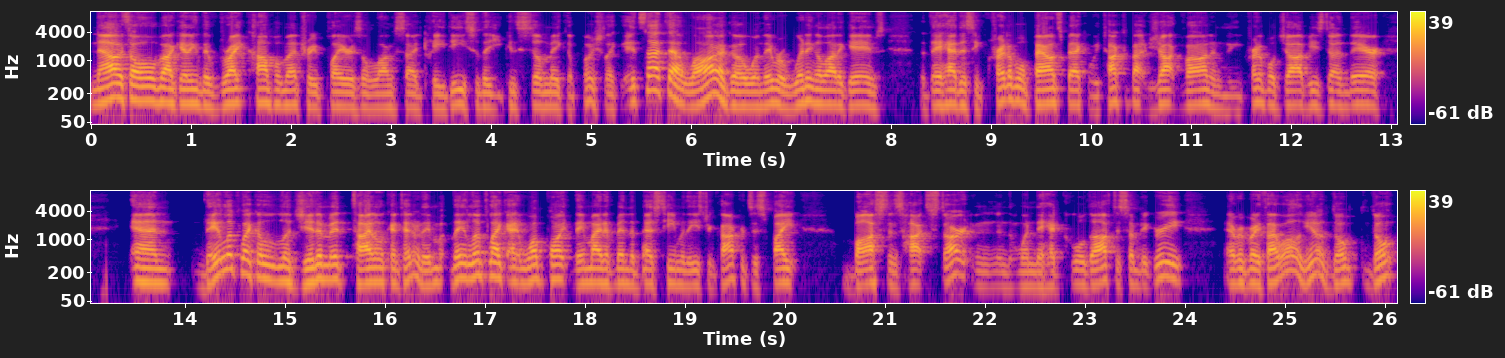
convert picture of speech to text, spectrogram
Now it's all about getting the right complementary players alongside KD so that you can still make a push. Like it's not that long ago when they were winning a lot of games that they had this incredible bounce back. And we talked about Jacque Vaughn and the incredible job he's done there. And they look like a legitimate title contender. They they look like at one point they might have been the best team in the Eastern Conference, despite Boston's hot start. And, and when they had cooled off to some degree, everybody thought, well, you know, don't don't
